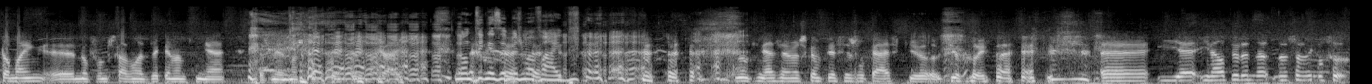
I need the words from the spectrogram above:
também, uh, no fundo, estavam a dizer que eu não tinha as mesmas competências. Não tinhas a mesma vibe. não tinha as mesmas competências vocais que o, que o Rui, Uh, e, uh, e, na altura nós achamos aquilo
